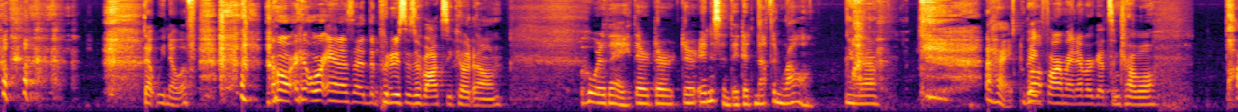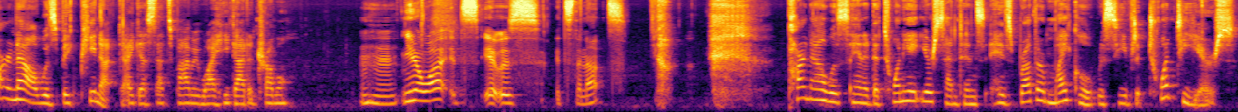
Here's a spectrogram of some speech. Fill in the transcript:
that we know of. Or, or Anna said the producers of Oxycodone. Who are they? They're they're they're innocent. They did nothing wrong. Yeah. All right. Big well, Pharma never gets in trouble. Parnell was Big Peanut. I guess that's probably why he got in trouble. Mm-hmm. You know what? It's it was it's the nuts. Parnell was handed a 28 year sentence. His brother Michael received 20 years,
